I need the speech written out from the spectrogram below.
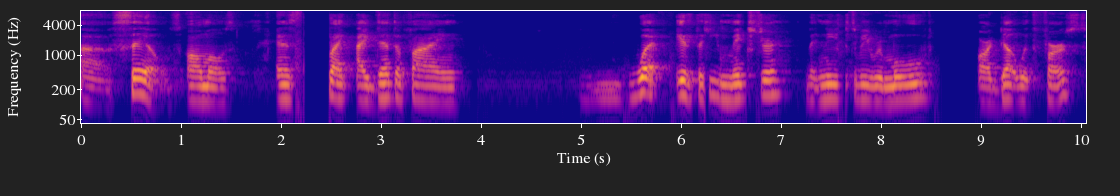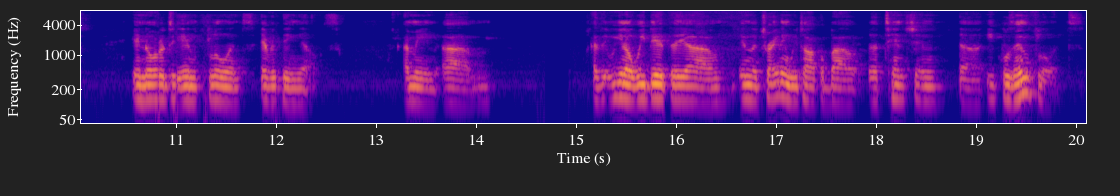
uh, cells almost, and it's like identifying what is the key mixture that needs to be removed or dealt with first in order to influence everything else. I mean, um, I think you know we did the um, in the training we talk about attention uh, equals influence.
